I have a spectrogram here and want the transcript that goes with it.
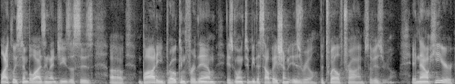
likely symbolizing that Jesus' uh, body broken for them is going to be the salvation of Israel, the 12 tribes of Israel. And now here,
